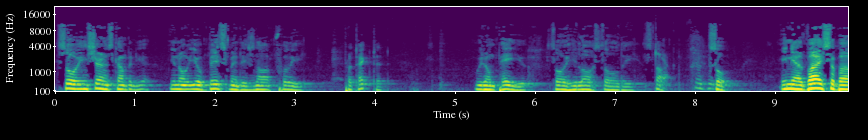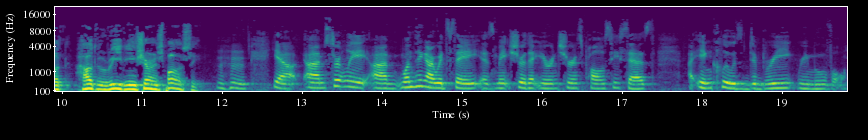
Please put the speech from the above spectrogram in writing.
So insurance company, you know, your basement is not fully protected. We don't pay you. So he lost all the stock. So any advice about how to read the insurance policy? Yeah, um, certainly. Um, one thing I would say is make sure that your insurance policy says uh, includes debris removal.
